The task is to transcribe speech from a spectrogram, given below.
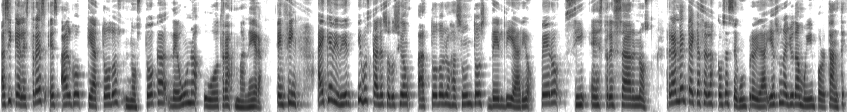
Así que el estrés es algo que a todos nos toca de una u otra manera. En fin, hay que vivir y buscarle solución a todos los asuntos del diario, pero sin estresarnos. Realmente hay que hacer las cosas según prioridad y es una ayuda muy importante.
